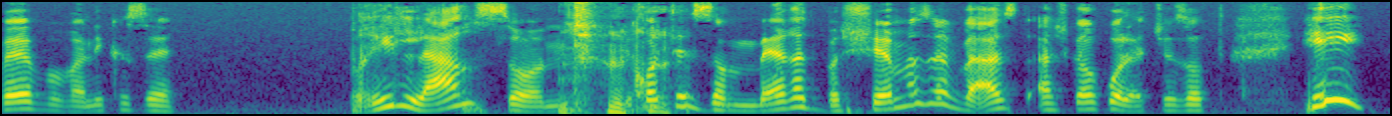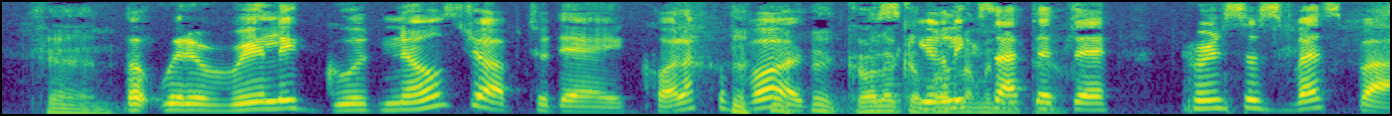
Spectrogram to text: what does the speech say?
ובו, ואני כזה, ברי לארסון? יכול להיות שזמרת בשם הזה, ואז אשכרה קולט שזאת היא, כן. but with a really good nose job today, כל הכבוד. כל הכבוד הזכיר לי קצת למנתח. את פרינסס וספה.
